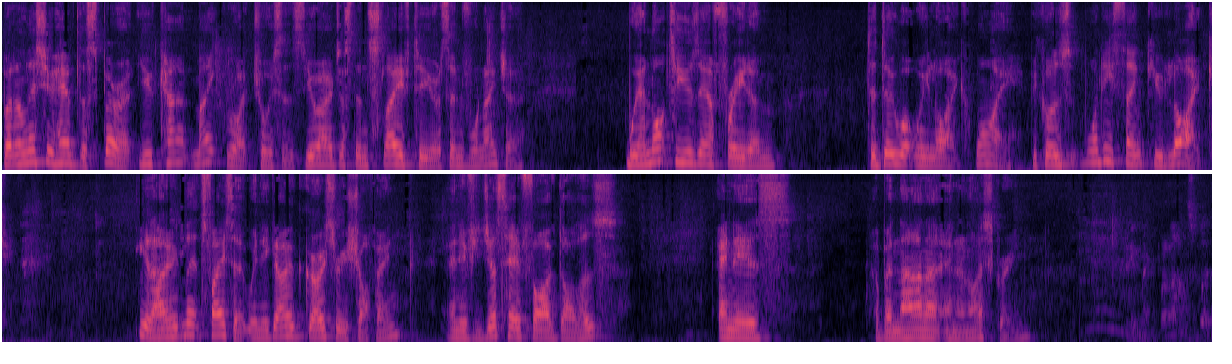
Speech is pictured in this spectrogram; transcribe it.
But unless you have the Spirit, you can't make right choices. You are just enslaved to your sinful nature. We are not to use our freedom to do what we like. Why? Because what do you think you like? You know, let's face it, when you go grocery shopping and if you just have $5 and there's a banana and an ice cream, You make banana split.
